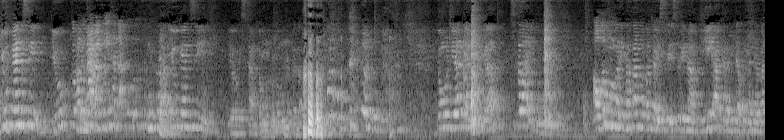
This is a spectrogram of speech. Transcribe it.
You can see. You Kamu akan melihat aku. you can see. Ya wis cangkem. Kemudian yang ketiga, setelah itu Allah memerintahkan kepada istri-istri Nabi agar tidak berhadapan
